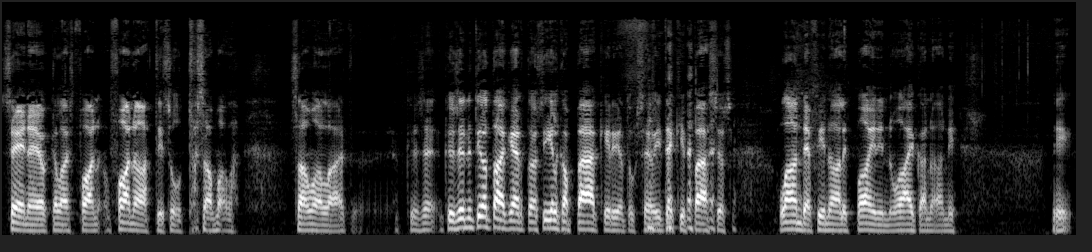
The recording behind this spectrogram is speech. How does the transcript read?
seinäjokelaista fan, fanaattisuutta samalla. samalla et, et kyllä, se, kyllä se nyt jotain kertoo, jos Ilkan pääkirjoituksen itsekin pääsi, jos Lande-finaalit maininnut aikanaan, niin, niin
